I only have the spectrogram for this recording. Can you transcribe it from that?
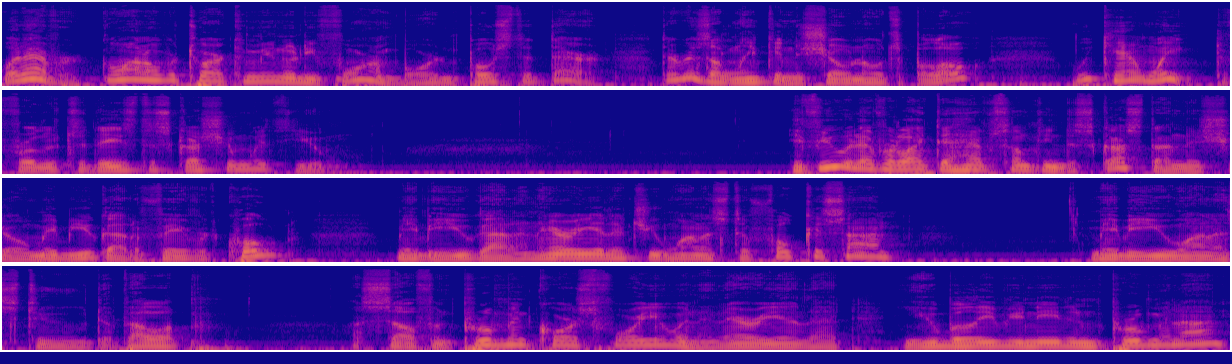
whatever, go on over to our community forum board and post it there. There is a link in the show notes below. We can't wait to further today's discussion with you. If you would ever like to have something discussed on this show, maybe you got a favorite quote, maybe you got an area that you want us to focus on, maybe you want us to develop a self improvement course for you in an area that you believe you need improvement on,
